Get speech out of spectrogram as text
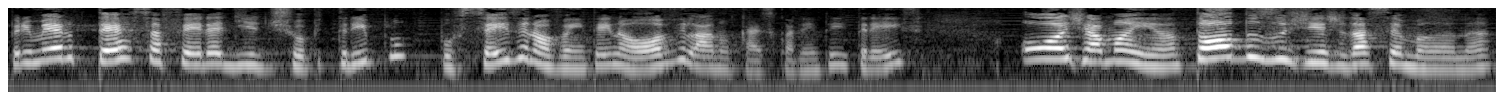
primeiro, terça-feira é dia de chopp triplo, por R$ 6,99, lá no Cais 43. Hoje, amanhã, todos os dias da semana,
